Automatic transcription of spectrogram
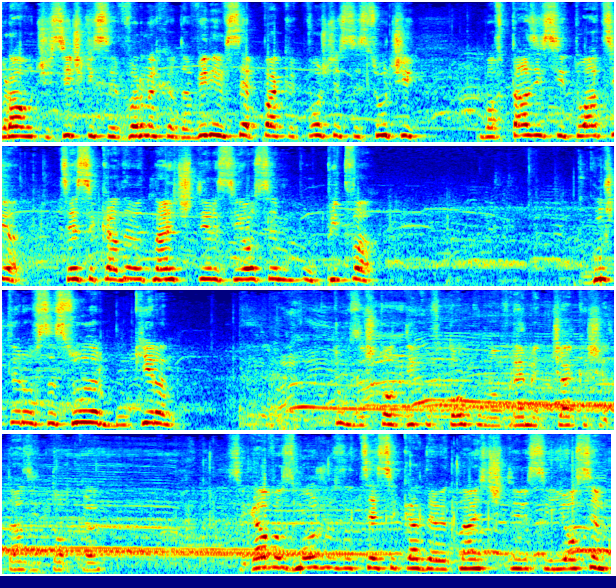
Браво, че всички се върнаха да видим все пак какво ще се случи в тази ситуация. ЦСК 1948 опитва. Гущеров с удар блокиран. Тук защо Диков толкова време чакаше тази топка. Сега възможност за ЦСК 1948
